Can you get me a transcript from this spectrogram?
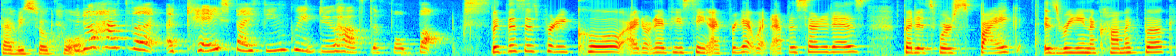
That'd be so cool. We don't have the a case, but I think we do have the full box. But this is pretty cool. I don't know if you've seen, I forget what episode it is, but it's where Spike is reading a comic book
